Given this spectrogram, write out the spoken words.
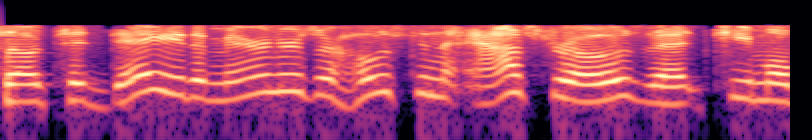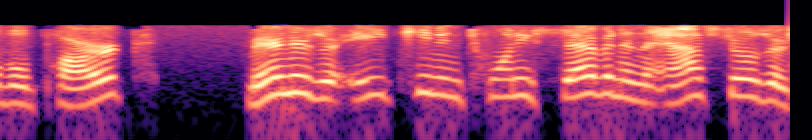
So today the Mariners are hosting the Astros at T-Mobile Park. Mariners are 18 and 27 and the Astros are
